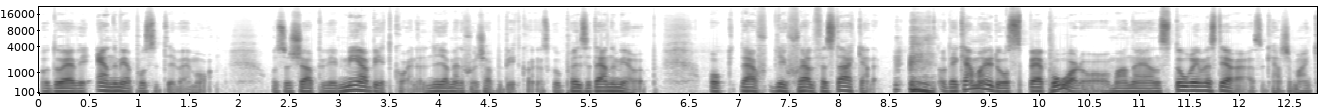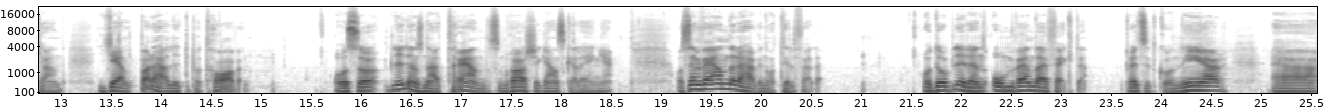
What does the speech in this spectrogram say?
och då är vi ännu mer positiva imorgon. Och så köper vi mer bitcoin, eller nya människor köper bitcoin och så går priset ännu mer upp. Och det här blir självförstärkande. och det kan man ju då spä på då. Om man är en stor investerare så kanske man kan hjälpa det här lite på traven. Och så blir det en sån här trend som rör sig ganska länge. Och sen vänder det här vid något tillfälle. Och då blir det den omvända effekten. Priset går ner, eh,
